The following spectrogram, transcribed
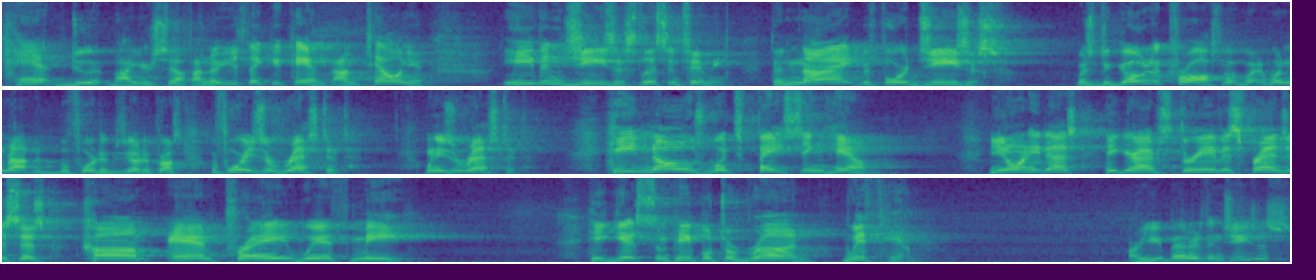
can't do it by yourself. I know you think you can, but I'm telling you, even Jesus, listen to me, the night before Jesus was to go to the cross, but when not before to go to the cross, before he's arrested, when he's arrested, he knows what's facing him. You know what he does? He grabs three of his friends and says, Come and pray with me. He gets some people to run with him. Are you better than Jesus?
